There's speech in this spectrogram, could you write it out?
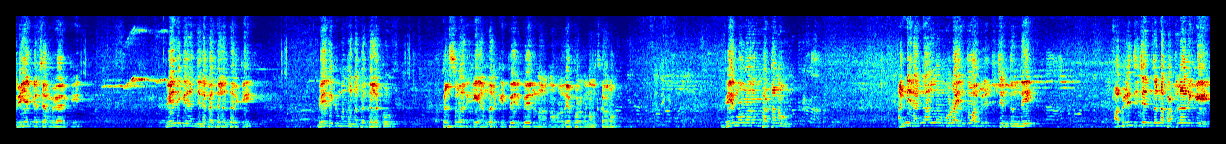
ప్రియాంక శర్మ గారికి వేదిక నుంచిన పెద్దలందరికీ వేదిక ముందున్న పెద్దలకు ప్రెస్ వారికి అందరికీ పేరు పేరున నా హృదయపూర్వక నమస్కారం. భీమవరం పట్టణం అన్ని రంగాల్లో కూడా ఎంతో అభివృద్ధి చెందుతుంది. అభివృద్ధి చెందుతున్న పట్టణానికి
